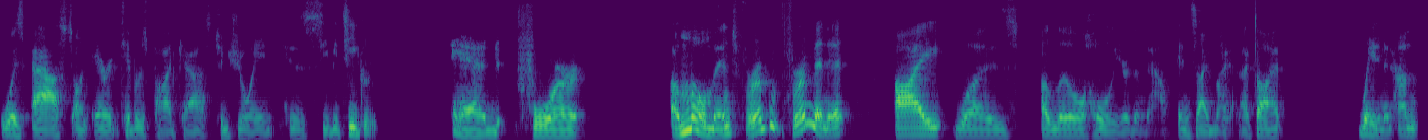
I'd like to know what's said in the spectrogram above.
was asked on Eric Tivers' podcast to join his CBT group. And for a moment, for a, for a minute, I was a little holier than thou inside my head. I thought, wait a minute, I'm,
